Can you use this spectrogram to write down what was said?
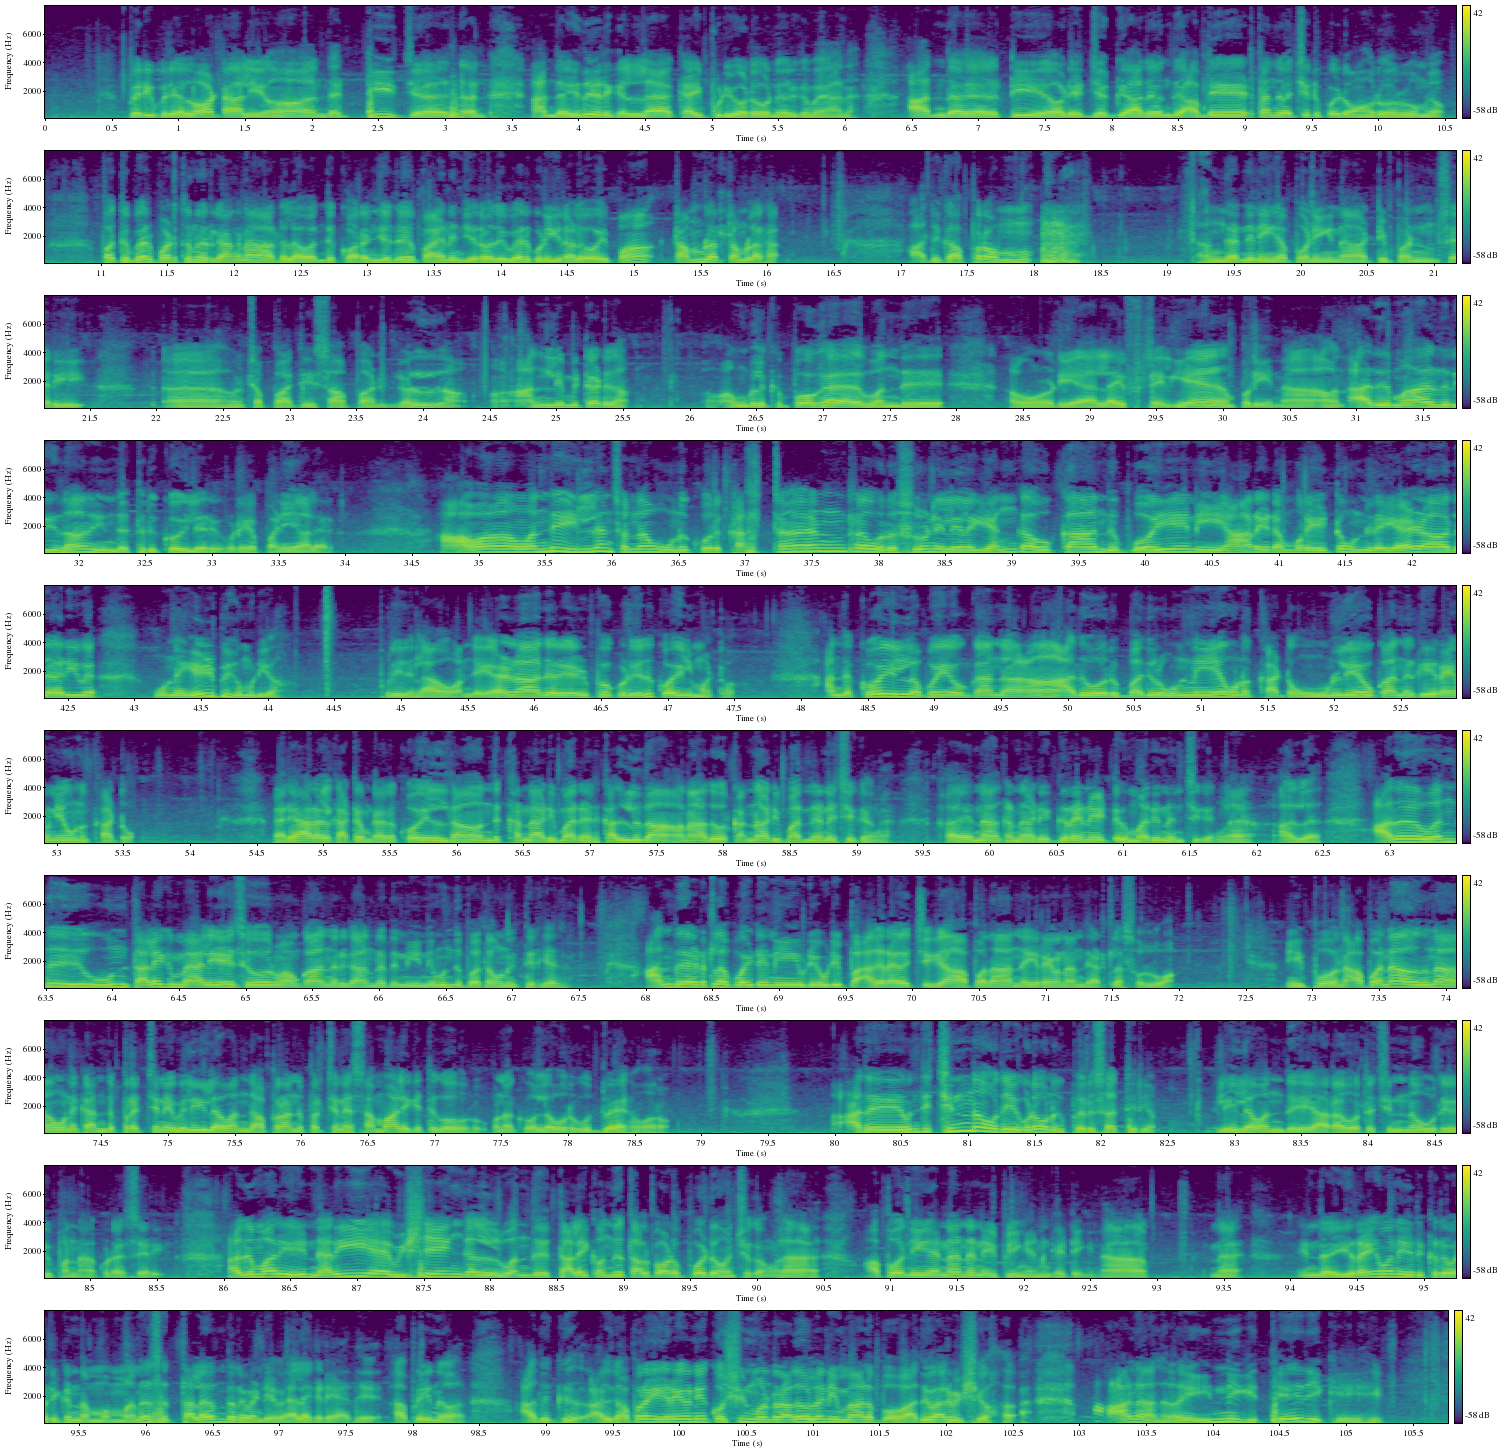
பெரிய பெரிய லோட்டாலையும் அந்த டீ ஜ- அந்த இது இருக்குல்ல கைப்பிடியோட ஒன்று இருக்குமே அந்த அந்த டீயோடைய ஜெக்கு அதை வந்து அப்படியே எடுத்தாந்து வச்சுட்டு போயிடுவோம் ஒரு ஒரு ரூம்லையும் பத்து பேர் படுத்துன்னு இருக்காங்கன்னா அதில் வந்து குறைஞ்சது பதினஞ்சு இருபது பேர் குடிக்கிற அளவு வைப்போம் டம்ளர் டம்ளராக அதுக்கப்புறம் அங்கேருந்து நீங்கள் போனீங்கன்னா டிஃபன் சரி சப்பாத்தி சாப்பாடு எல்லாம் அன்லிமிட்டெடு தான். அவங்களுக்கு போக வந்து அவங்களுடைய லைஃப் ஸ்டைல் ஏன் அப்படின்னா அவன் அது மாதிரி தான் இந்த திருக்கோயில் இருக்கக்கூடிய பணியாளர். அவன் வந்து இல்லைன்னு சொன்னால் உனக்கு ஒரு கஷ்டன்ற ஒரு சூழ்நிலையில் எங்கே உட்காந்து போய் நீ யாரிடம் முறையிட்டு உன்னுடைய ஏழாவது அறிவை உன்னை எழுப்பிக்க முடியும். புரியுதுங்களா? அந்த ஏழாவது அறிவு எழுப்பக்கூடியது கோயில் மட்டும். அந்த கோயிலில் போய் உட்காந்தாலும் அது ஒரு பதில் உன்னையே உனக்கு காட்டும். உள்ளே உட்காந்துருக்க இறைவனையே உனக்கு காட்டும். வேறு யாராலும் காட்ட முடியாது. கோயில் தான் வந்து கண்ணாடி மாதிரி கல் தான் ஆனால் அது ஒரு கண்ணாடி மாதிரி நினச்சிக்கோங்க. க என்ன கண்ணாடி? கிரனைட்டு மாதிரி நினச்சிக்கோங்களேன் அதில். அது வந்து உன் தலைக்கு மேலேயே சிவருமா உட்காந்துருக்கான்றது நீ நிமிந்து பார்த்தா உனக்கு தெரியாது. அந்த இடத்துல போயிட்டு நீ இப்படி இப்படி பார்க்குற வச்சுக்கோ அப்போ தான் அந்த இறைவன் அந்த இடத்துல சொல்லுவான். நீ இப்போ அப்போ என்ன ஆகுதுன்னா உனக்கு அந்த பிரச்சனை வெளியில் வந்த அப்புறம் அந்த பிரச்சனையை சமாளிக்கிறதுக்கு உனக்கு உள்ள ஒரு உத்வேகம் வரும். அது வந்து சின்ன உதவி கூட உனக்கு பெருசாக தெரியும். வெளியில் வந்து யாராவது ஒருத்தர் சின்ன உதவி பண்ணால் கூட சரி. அது மாதிரி நிறைய விஷயங்கள் வந்து தலைக்கு வந்து தலைப்பாவோட போய்டும் வச்சுக்கோங்களேன். அப்போ நீங்கள் என்ன நினைப்பீங்கன்னு கேட்டிங்கன்னா என்ன? இந்த இறைவன் இருக்கிற வரைக்கும் நம்ம மனசு தளர்ந்துட வேண்டிய வேலை கிடையாது அப்படின்னு அதுக்கு அதுக்கப்புறம் இறைவனே கொஸ்டின் பண்ணுற அளவில் நீ மேலே போவ அது வேறு விஷயம். ஆனாலும் இன்னைக்கு தேதிக்கு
